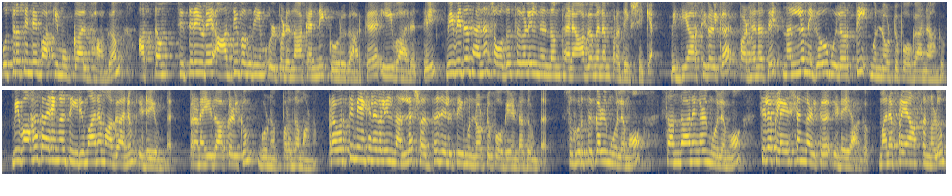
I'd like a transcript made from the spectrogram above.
ഉത്രത്തിന്റെ ബാക്കി മുക്കാൽ ഭാഗം അത്തം ചിത്രയുടെ ആദ്യ പകുതിയും ഉൾപ്പെടുന്ന കന്നിക്കൂറുകാർക്ക് ഈ വാരത്തിൽ വിവിധ ധനസ്രോതസ്സുകളിൽ നിന്നും ധനാഗമനം പ്രതീക്ഷിക്കാം. വിദ്യാർത്ഥികൾക്ക് പഠനത്തിൽ നല്ല മികവ് പുലർത്തി മുന്നോട്ടു പോകാനാകും. വിവാഹകാര്യങ്ങൾ തീരുമാനമാകാനും ഇടയുണ്ട്. പ്രണയിതാക്കൾക്കും ഗുണപ്രദമാണ്. പ്രവൃത്തി മേഖലകളിൽ നല്ല ശ്രദ്ധ ചെലുത്തി മുന്നോട്ടു പോകേണ്ടതുണ്ട്. സുഹൃത്തുക്കൾ മൂലമോ സന്താനങ്ങൾ മൂലമോ ചില ക്ലേശങ്ങൾക്ക് ഇടയാകും. മനപ്രയാസങ്ങളും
